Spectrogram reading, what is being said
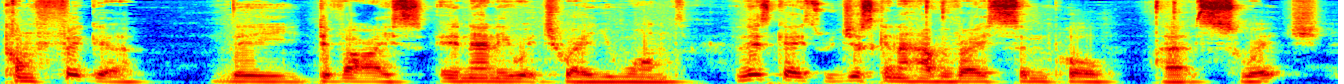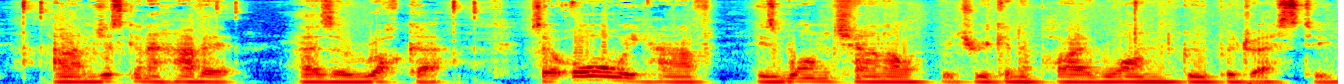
configure the device in any which way you want. In this case, we're just going to have a very simple uh, switch, and I'm just going to have it as a rocker. So all we have is one channel which we can apply one group address to.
